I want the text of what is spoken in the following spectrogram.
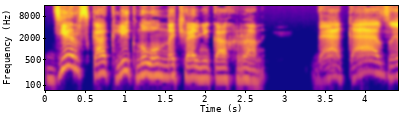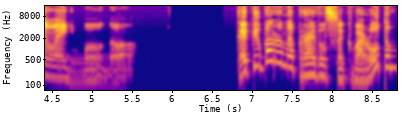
Дерзко окликнул он начальника охраны. «Доказывать буду!» Капибара направился к воротам.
